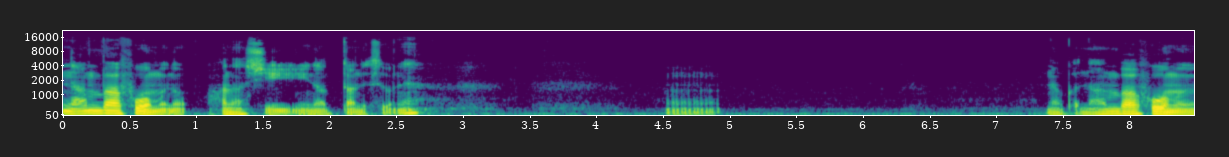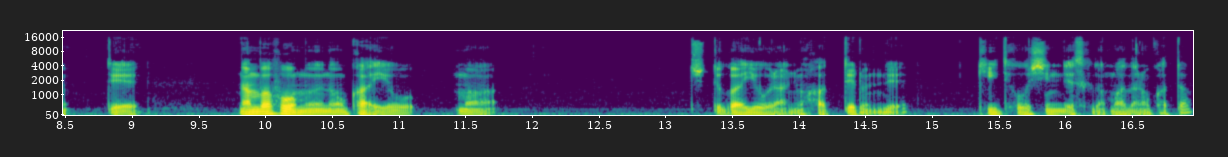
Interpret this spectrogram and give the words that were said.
ナンバーフォームの話になったんですよね。うん、なんかナンバーフォームってナンバーフォームの回をまあちょっと概要欄にも貼ってるんで聞いてほしいんですけどまだの方。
